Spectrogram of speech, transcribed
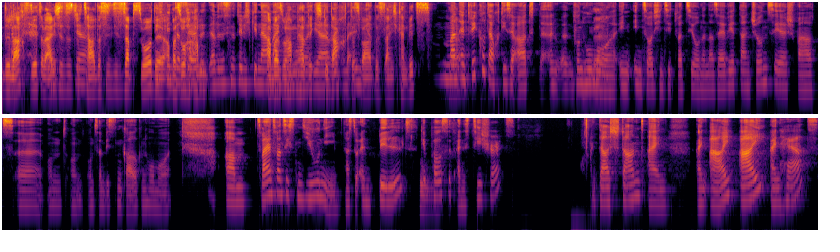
Du lachst jetzt, aber eigentlich ist es ja. total, das ist dieses Absurde, aber das so sehr, haben, aber das ist natürlich genau aber so haben wir halt wirklich Ja, gedacht, das weil, war, das ist eigentlich kein Witz. man Ja, entwickelt auch diese Art äh, von ja. Humor in, in solchen Situationen. Also er wird dann schon sehr schwarz äh, und, und, und so ein bisschen Galgenhumor. Am 22. Juni hast du ein Bild Uh. gepostet eines T-Shirts. Da stand ein, ein Ei, Ei, ein Herz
